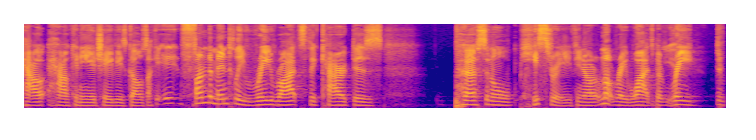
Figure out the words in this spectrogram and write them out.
how how can he achieve his goals. Like it fundamentally rewrites the character's personal history, if you know, not rewrites, but re de-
